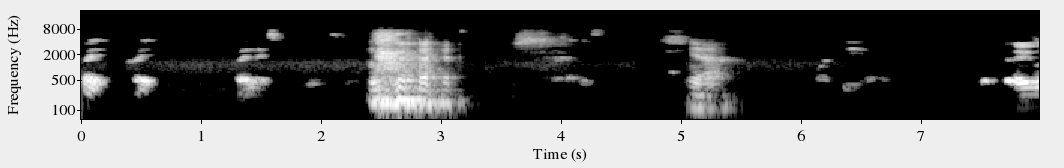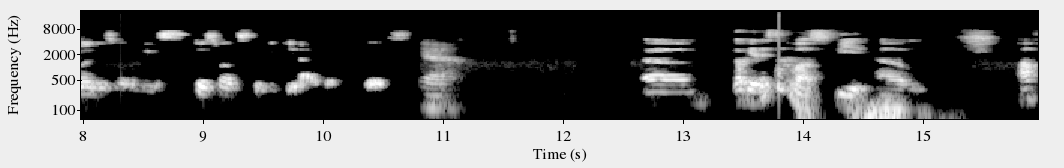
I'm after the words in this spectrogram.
Quite, quite, quite nice. yeah One. Everyone just wants to just wants to make it out there. Yes. yeah Um. Okay, let's talk about speed. Um. How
